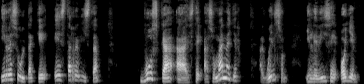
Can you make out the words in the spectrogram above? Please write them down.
Y resulta que esta revista busca a, este, a su manager, al Wilson, y le dice, oye,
